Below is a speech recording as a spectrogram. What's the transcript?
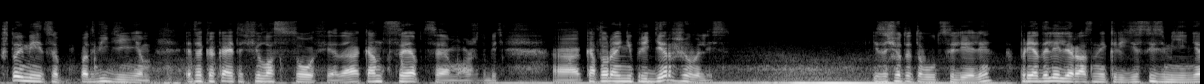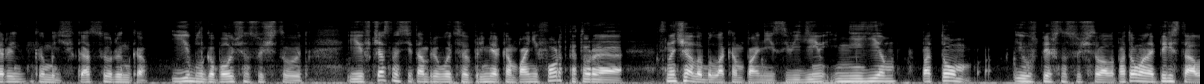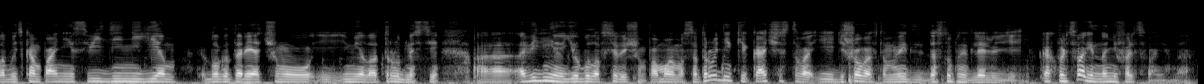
что имеется под видением? Это какая-то философия, да, концепция, может быть, э, которой они придерживались и за счет этого уцелели, преодолели разные кризисы, изменения рынка, модификацию рынка и благополучно существуют. И в частности там приводится пример компании Ford, которая сначала была компанией с видением, потом и успешно существовала. Потом она перестала быть компанией с видением, благодаря чему имела трудности. А, а видение ее было в следующем, по-моему, сотрудники, качество и дешевый автомобиль, доступный для людей. Как Volkswagen, но не Volkswagen, да.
